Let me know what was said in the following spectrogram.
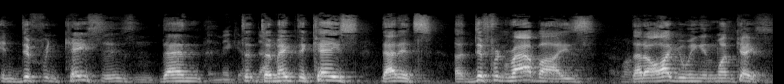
in different cases than Than make to, to make the case that it's uh, different rabbis that are arguing in one case.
